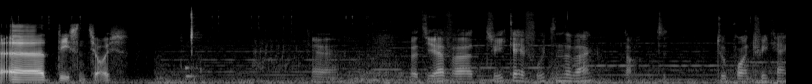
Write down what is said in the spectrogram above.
a decent choice. Yeah. But you have a 3k foot in the bank? No, 2.3k.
